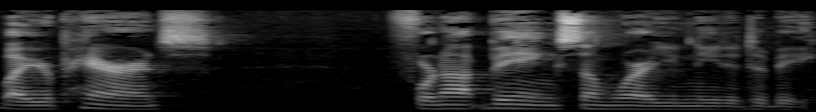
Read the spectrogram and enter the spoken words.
by your parents for not being somewhere you needed to be?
